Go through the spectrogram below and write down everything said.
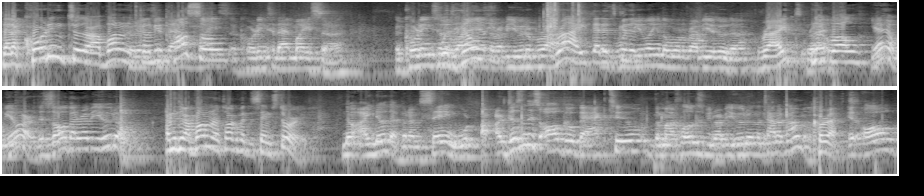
that according to the Rabbanon, it's going to be that puzzle. According to that Misa, according to With the Raya Hilni- of the Rabbi Yehuda brought, Right, that it's we're gonna- dealing in the world of Rabbi Yehuda. Right? No, well, Yeah, we are. This is all about Rabbi Yehuda. I mean, the Rabbanon are talking about the same story. No, I know that, but I'm saying, we're- are, doesn't this all go back to the Machlokes between Rabbi Yehuda and the Tanakhama? Correct. It all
